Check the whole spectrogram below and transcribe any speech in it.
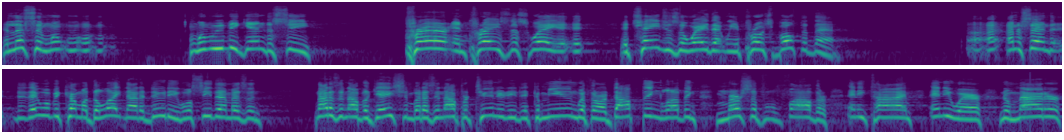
And listen, when, when we begin to see prayer and praise this way, it, it changes the way that we approach both of them. I understand that they will become a delight, not a duty. We'll see them as an not as an obligation, but as an opportunity to commune with our adopting, loving, merciful Father anytime, anywhere, no matter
